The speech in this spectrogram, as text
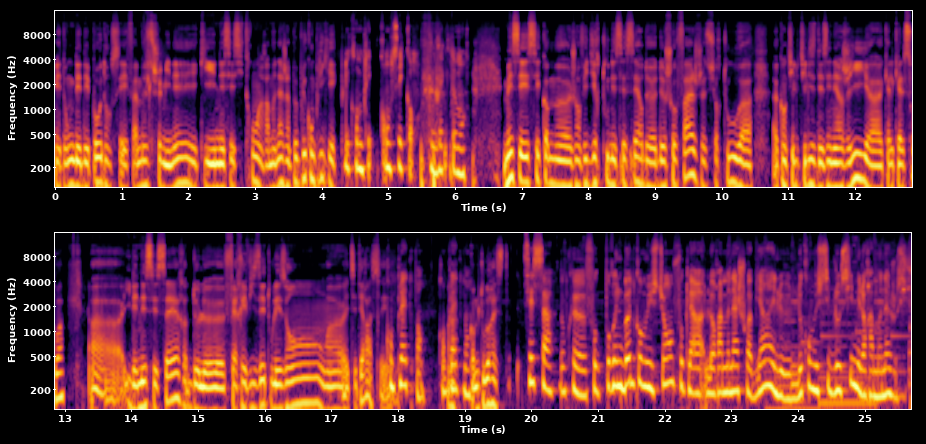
Et donc des dépôts dans ces fameuses cheminées qui nécessiteront un ramonage un peu plus compliqué. Plus conséquent, exactement. Mais c'est comme, euh, j'ai envie de dire, tout nécessaire de, chauffage, surtout euh, quand il utilise des énergies, euh, quelles qu'elles soient. il est nécessaire de le faire réviser tous les ans, etc. Complètement, complètement. comme tout le reste. C'est ça. Donc faut, pour une bonne combustion, il faut que le ramonage soit bien et le combustible aussi, mais le ramonage aussi.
